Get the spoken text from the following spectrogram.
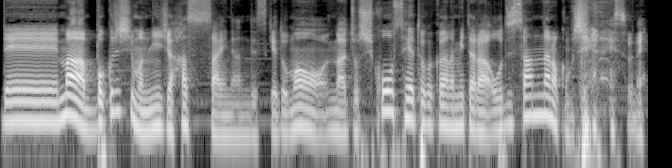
で、まあ、僕自身も28歳なんですけども、まあ、女子高生とかから見たらおじさんなのかもしれないですよね。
